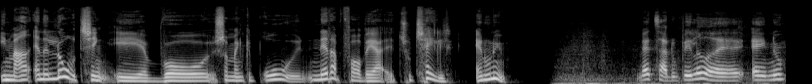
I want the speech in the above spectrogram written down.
en meget analog ting, øh, hvor, som man kan bruge netop for at være øh, totalt anonym. Hvad tager du billeder af, nu?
